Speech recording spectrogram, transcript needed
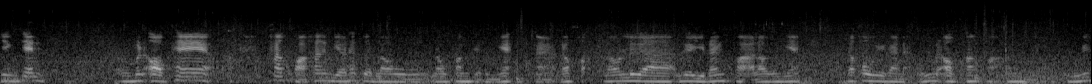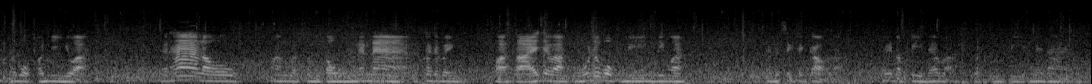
อย่างเช่นเอ่อมันออกแค่ข้างขวาข้างเดียวถ้าเกิดเราเราฟังจากตรงเนี้ยอ่าแล้วขแล้วเรือเรืออยู่ด้านขวาเราตรงเนี้ยแล้วคุยกันอะอุ้ยมันออกข้างขวาข้างเดียวอุ้ยระบบเขาดีว่ะแต่ถ้าเรา ฟังแบบตรงๆหน้าๆก็จะเป็นขวาซ้ายใช่ป่ะโอ้ระบบดีจริงว่ะแต่รู้สึกจะเก่าละเฮ้ยเราปีนได้ป่ะกดปีนไม่ได้โอเค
